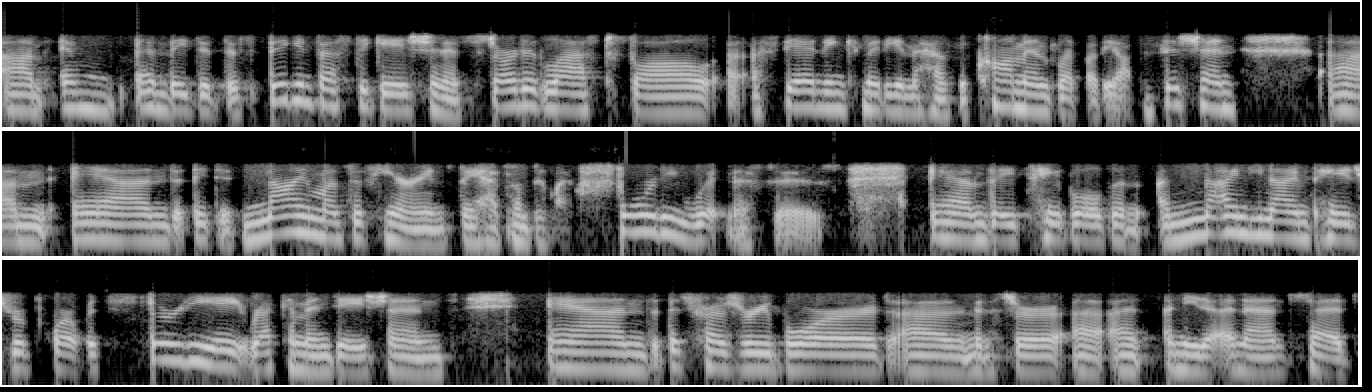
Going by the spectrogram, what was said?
Um, and and they did this big investigation. It started last fall, a standing committee in the House of Commons led by the opposition. Um, and they did nine months of hearings. They had something like 40 witnesses. And they tabled an, a 99 page report with 38 recommendations. And the Treasury Board, uh, Minister uh, Anita Anand said,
